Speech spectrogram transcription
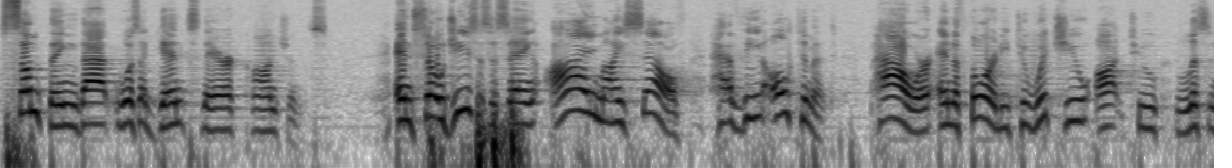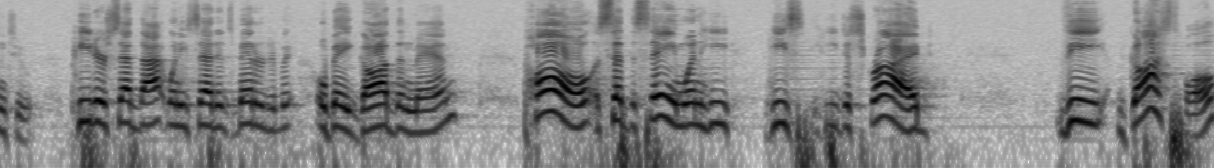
something that was against their conscience. And so Jesus is saying, I myself have the ultimate power and authority to which you ought to listen to. Peter said that when he said it's better to obey God than man. Paul said the same when he, he's, he described the gospel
